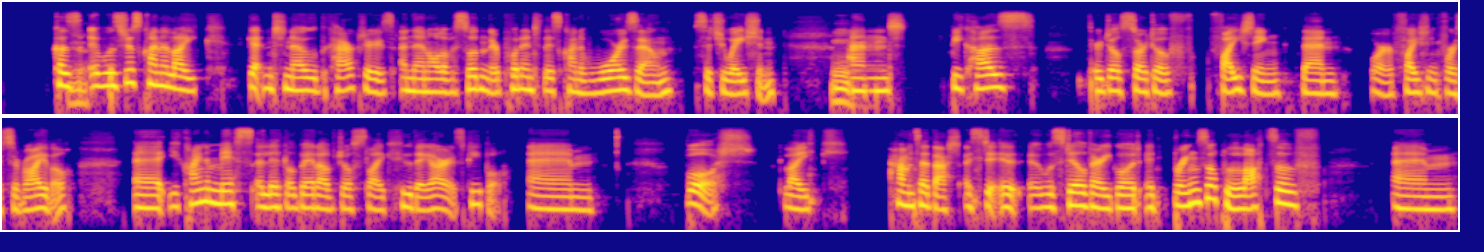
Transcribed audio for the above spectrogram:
because Yeah. it was just kind of like getting to know the characters and then all of a sudden they're put into this kind of war zone situation Mm. and because they're just sort of fighting then or fighting for survival uh you kind of miss a little bit of just like who they are as people um but like having said that i still it, it was still very good it brings up lots of um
